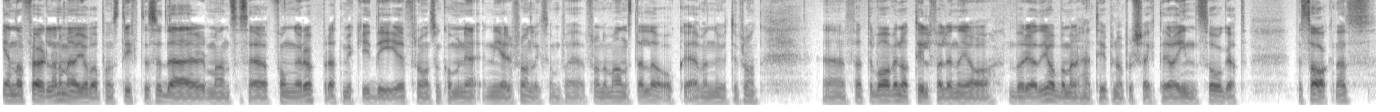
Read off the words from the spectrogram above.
en av fördelarna med att jobba på en stiftelse där man så att säga, fångar upp rätt mycket idéer från, som kommer nerifrån, liksom, från de anställda och även utifrån. Eh, för att det var vid något tillfälle när jag började jobba med den här typen av projekt där jag insåg att det saknas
